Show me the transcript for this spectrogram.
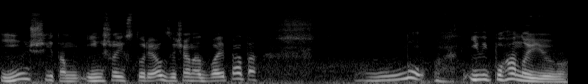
інші, там інша історія. От, звичайно, 2,5. Ну, і поганою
